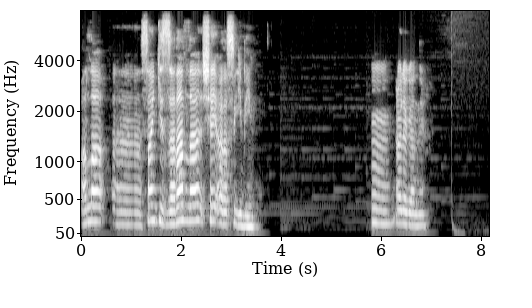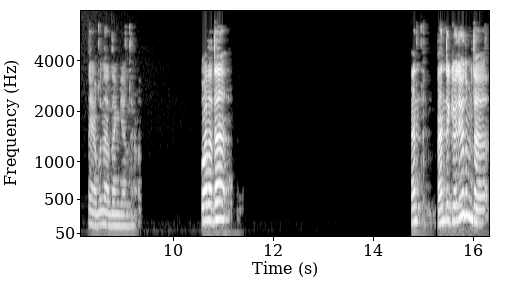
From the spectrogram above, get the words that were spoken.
Allah eee, sanki zararla şey arası gibiyim. Hmm, öyle görünüyor. Ne ya bu nereden geldi? Bu arada ben ben de görüyorum da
